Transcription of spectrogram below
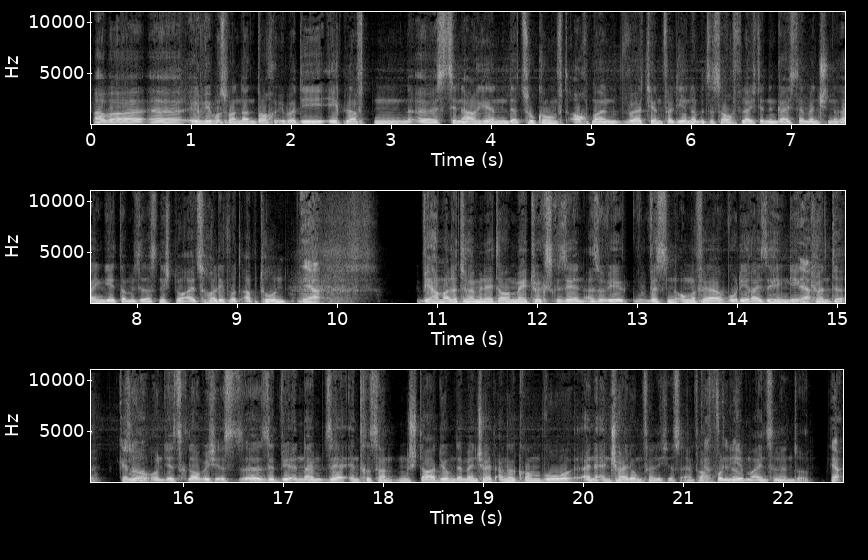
aber äh, irgendwie muss man dann doch über die ekelhaften äh, Szenarien der Zukunft auch mal ein Wörtchen verlieren, damit es auch vielleicht in den Geist der Menschen reingeht, damit sie das nicht nur als Hollywood abtun. Ja. Wir haben alle Terminator und Matrix gesehen, also wir wissen ungefähr, wo die Reise hingehen ja. könnte. Genau. So, und jetzt glaube ich, ist, äh, sind wir in einem sehr interessanten Stadium der Menschheit angekommen, wo eine Entscheidung fällig ist einfach Ganz von genau. jedem Einzelnen so. Ja.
